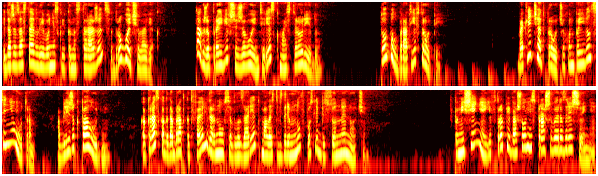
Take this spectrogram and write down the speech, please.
и даже заставил его несколько насторожиться другой человек, также проявивший живой интерес к мастеру Риду. То был брат Евтропий. В отличие от прочих, он появился не утром, а ближе к полудню, как раз когда брат Катфаэль вернулся в лазарет, малость вздремнув после бессонной ночи. В помещение Евтропий вошел, не спрашивая разрешения,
